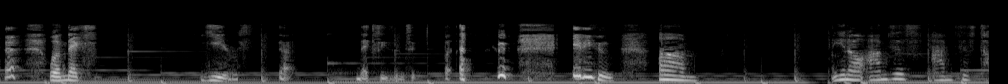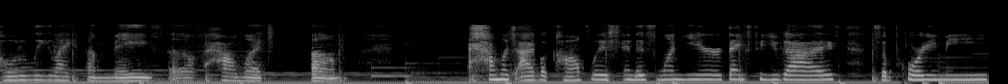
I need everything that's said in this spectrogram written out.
well, next year. Yeah, next season too. But anywho, um, you know, I'm just, I'm just totally like amazed of how much, um, how much I've accomplished in this one year, thanks to you guys supporting me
